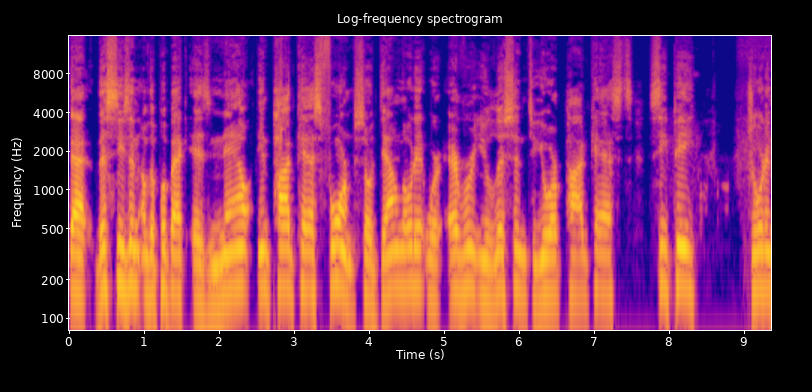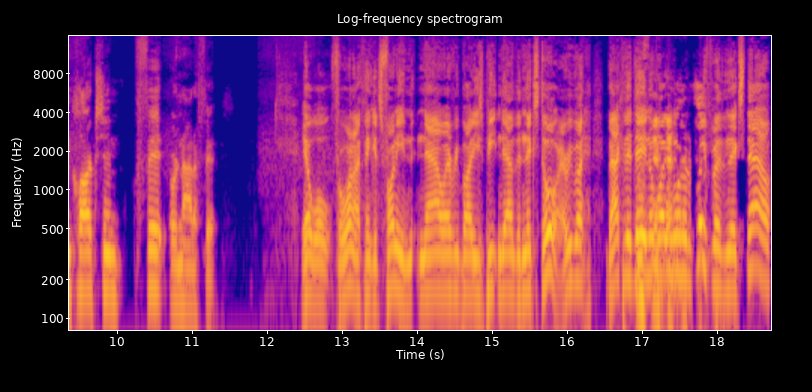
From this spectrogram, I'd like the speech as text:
that this season of the putback is now in podcast form. So download it wherever you listen to your podcasts. CP, Jordan Clarkson, fit or not a fit? Yeah, well, for one, I think it's funny now. Everybody's beating down the Knicks door. Everybody back in the day, nobody wanted to play for the Knicks. Now,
